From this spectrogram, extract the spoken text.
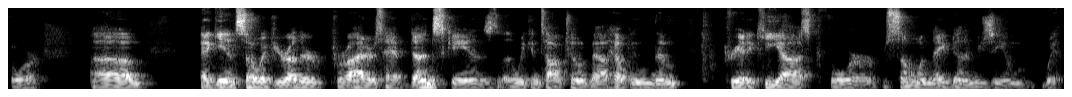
for. Um, again, so if your other providers have done scans, we can talk to them about helping them create a kiosk for someone they've done a museum with.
